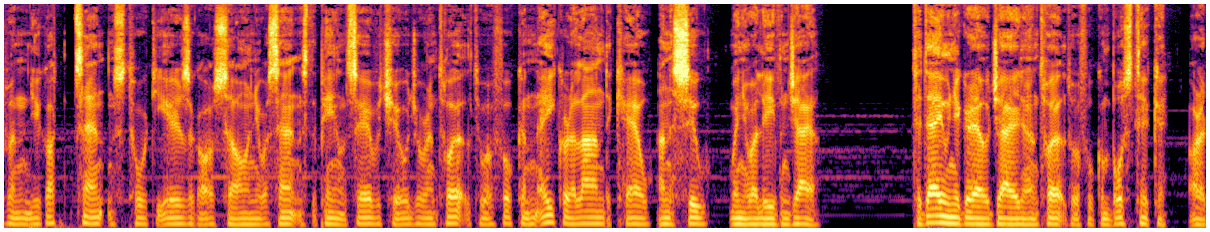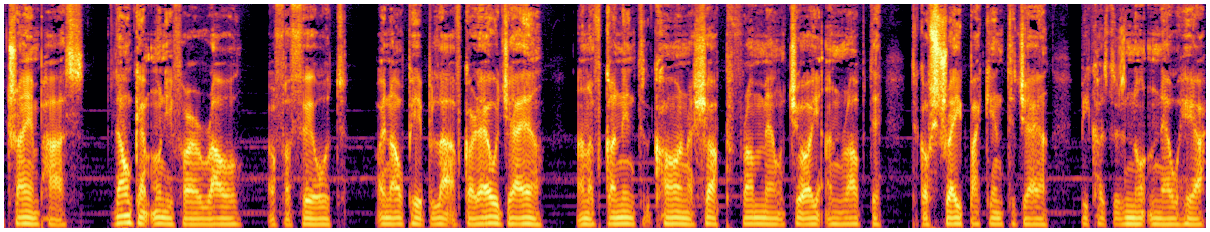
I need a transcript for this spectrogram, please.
When you got sentenced 30 years ago or so and you were sentenced to penal servitude, you were entitled to a fucking acre of land, a cow, and a sou when you were leaving jail. Today, when you get out of jail, you're entitled to a fucking bus ticket or a train pass. You don't get money for a roll or for food. I know people that have got out of jail and have gone into the corner shop from Mountjoy and robbed it to go straight back into jail because there's nothing out here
